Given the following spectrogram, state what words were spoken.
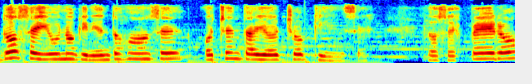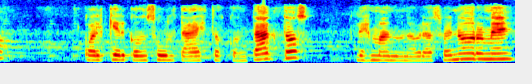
261-511-8815. Los espero. Cualquier consulta a estos contactos. Les mando un abrazo enorme.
